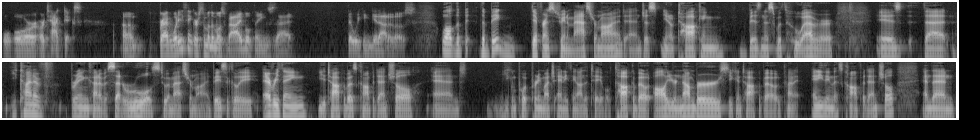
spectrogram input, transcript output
or or tactics. Um, Brad, what do you think are some of the most valuable things that that we can get out of those? Well, the the big difference between a mastermind and just you know talking business with whoever is that you kind of bring kind of a set of rules to a mastermind. Basically, everything you talk about is confidential and you can put pretty much anything on the table. Talk about all your numbers, you can talk about kind of anything that's confidential and then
